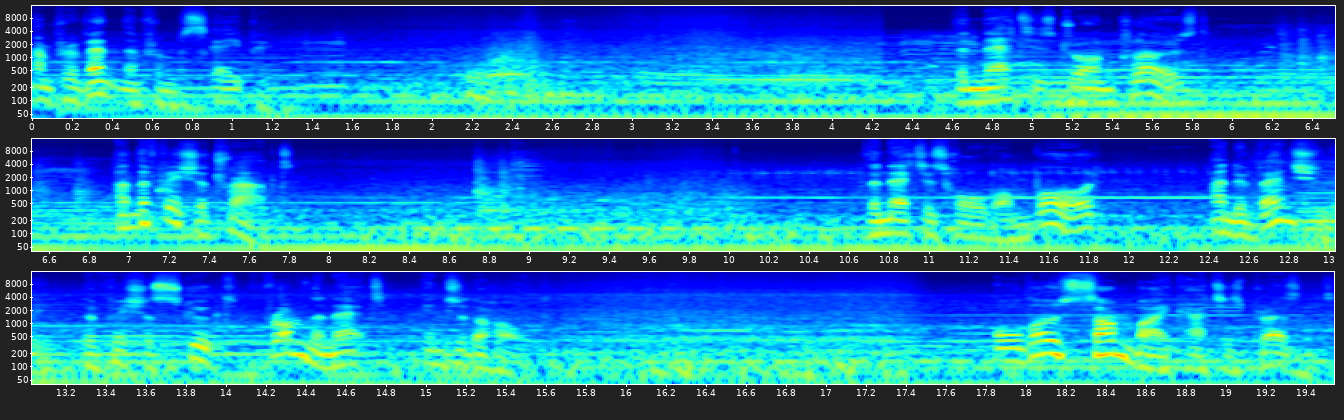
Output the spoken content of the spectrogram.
and prevent them from escaping. The net is drawn closed and the fish are trapped. The net is hauled on board and eventually the fish are scooped from the net into the hold. Although some bycatch is present,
